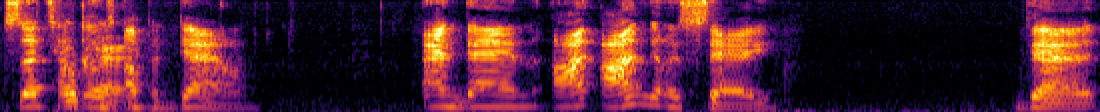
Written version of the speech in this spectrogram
So that's how it goes up and down. And then I, I'm going to say that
